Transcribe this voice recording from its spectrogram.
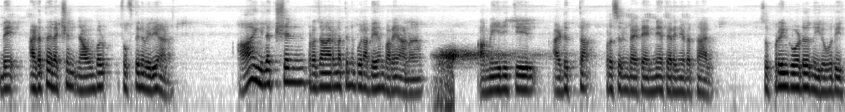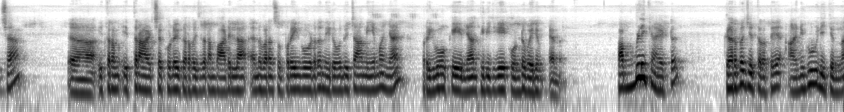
ദേ അടുത്ത ഇലക്ഷൻ നവംബർ ഫിഫ്തിന് വരികയാണ്. ആ ഇലക്ഷൻ പ്രചാരണത്തിന് പോലും അദ്ദേഹം പറയാണ് അമേരിക്കയിൽ അടുത്ത പ്രസിഡന്റായിട്ട് എന്നെ തിരഞ്ഞെടുത്താൽ സുപ്രീം കോടതി നിരോധിച്ച ആ, ഇത്രം ആഴ്ചക്കുള്ളിൽ ഗർഭചിത്രം പാടില്ല എന്ന് പറഞ്ഞ് സുപ്രീം കോടതി നിരോധിച്ച ആ നിയമം ഞാൻ റിവോക്ക് ചെയ്യും ഞാൻ തിരികെ കൊണ്ടുവരും എന്ന്. പബ്ലിക്കായിട്ട് ഗർഭചിത്രത്തെ അനുകൂലിക്കുന്ന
